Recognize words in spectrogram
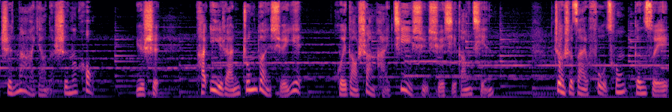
是那样的深厚，于是，他毅然中断学业，回到上海继续学习钢琴。正是在傅聪跟随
